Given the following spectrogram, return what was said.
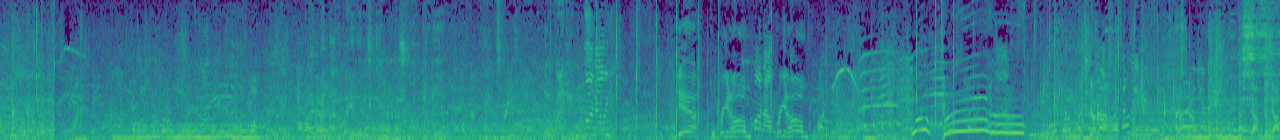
By the way, ladies and gentlemen, it's No, thank you. Come on, Allie. Bring it home. Come on, Allie. Bring it home. Nice job. Nice job. Nice job. Good job.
